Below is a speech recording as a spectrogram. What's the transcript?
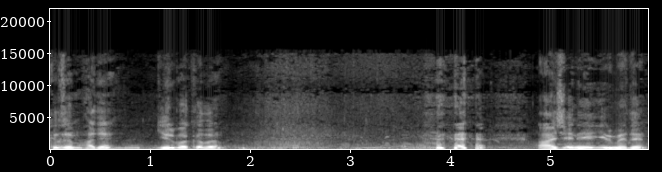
Kızım hadi gir bakalım. Ayşe niye girmedin?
